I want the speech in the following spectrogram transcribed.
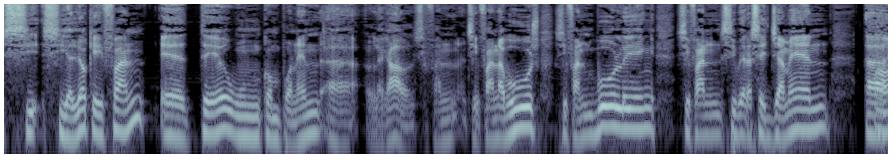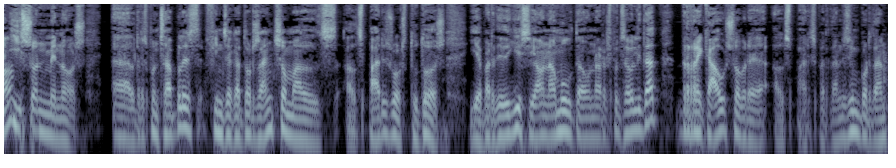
si, si allò que hi fan eh, té un component eh, legal, si fan, si fan abús, si fan bullying, si fan ciberassetjament, eh, Ah. i són menors. Eh, els responsables fins a 14 anys som els, els pares o els tutors, i a partir d'aquí, si hi ha una multa o una responsabilitat, recau sobre els pares. Per tant, és important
